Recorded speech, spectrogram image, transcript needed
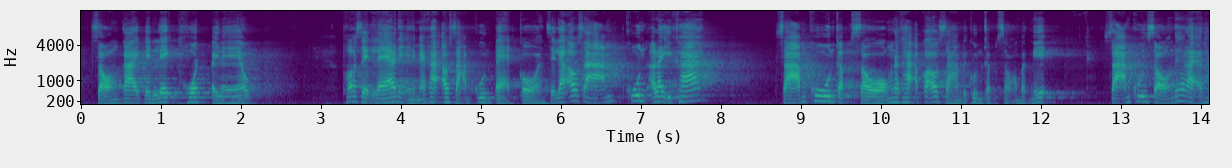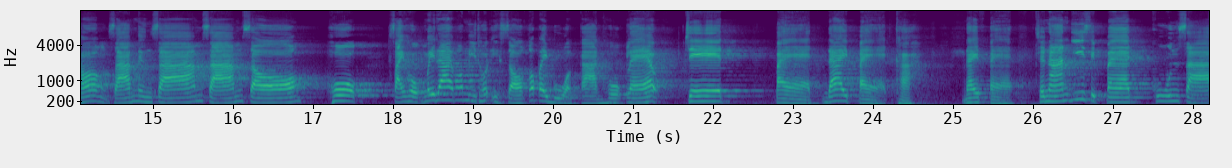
2 กลายเป็นเลขทดไปแล้วพอเสร็จแล้วนี่เห็นไหมคะ เอา 3 คูณ 8 ก่อน เสร็จแล้วเอา 3 คูณอะไรอีกคะ 3 คูณกับ 2 นะคะ ก็เอา 3 ไปคูณกับ 2 แบบนี้สามคูณสองได้เท่าไหร่อะท่องสามหนึ่งสามสามสองหกใส่หกไม่ได้เพราะมีทดอีกสองก็ไปบวกกันหกแล้ว เจ็ดแปดได้แปดค่ะ ได้แปดฉะนั้นยี่สิบแปดคูณสา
